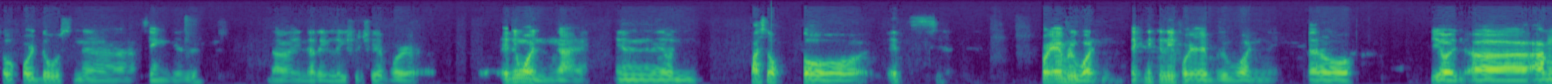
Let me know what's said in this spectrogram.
So for those na single, uh, in a relationship or anyone nga eh, and yun, pasok to, it's for everyone. Technically for everyone. Pero yun, uh, ang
